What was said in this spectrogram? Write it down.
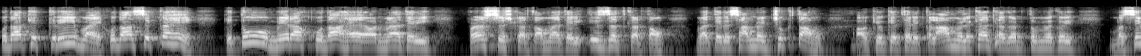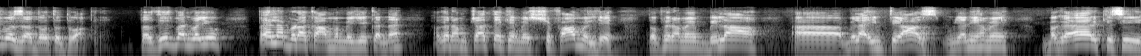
खुदा के करीब आए। खुदा से कहें कि तू मेरा खुदा है और मैं तेरी प्रशिश करता हूँ, मैं तेरी इज़्ज़त करता हूँ, मैं तेरे सामने झुकता हूँ। और क्योंकि तेरे कलाम में लिखा है कि अगर तुम्हें कोई मुसीबत ज़्यादा हो तो दुआ करें। तजीज बहन भाइयों, पहला बड़ा काम हमें ये करना है अगर हम चाहते हैं कि हमें शिफा मिल जाए तो फिर हमें बिला आ, बिला इम्तियाज़ यानी हमें बगैर किसी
